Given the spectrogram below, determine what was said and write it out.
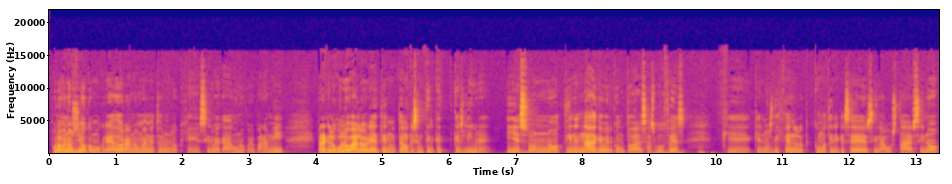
por lo menos yo como creadora, no me meto en lo que sirve cada uno, pero para mí, para que luego lo valore, tengo, que sentir que, que es libre. Y eso no tiene nada que ver con todas esas voces que, que nos dicen lo cómo tiene que ser, si va a gustar, si no.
